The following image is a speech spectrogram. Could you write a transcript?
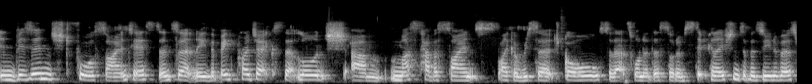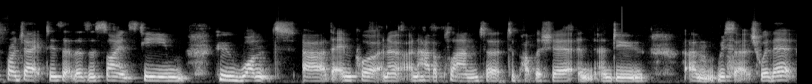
envisaged for scientists, and certainly the big projects that launch um, must have a science, like a research goal. So that's one of the sort of stipulations of a Zooniverse project is that there's a science team who want uh, the input and, a, and have a plan to, to publish it and, and do um, research with it.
